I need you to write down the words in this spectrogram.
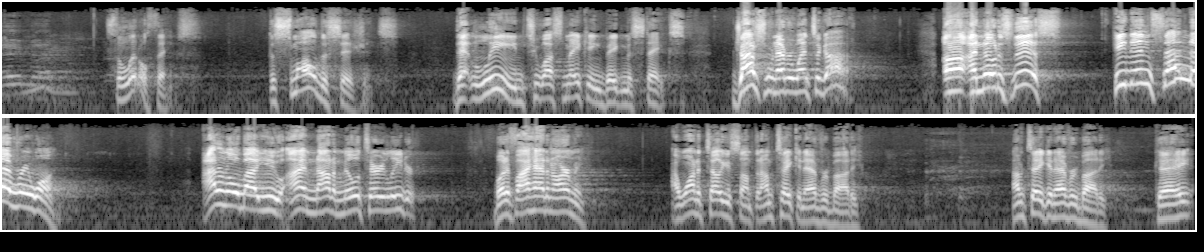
Amen. It's the little things, the small decisions that lead to us making big mistakes. Joshua never went to God. Uh, I noticed this. He didn't send everyone. I don't know about you. I am not a military leader. But if I had an army, I want to tell you something. I'm taking everybody. I'm taking everybody. Okay?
